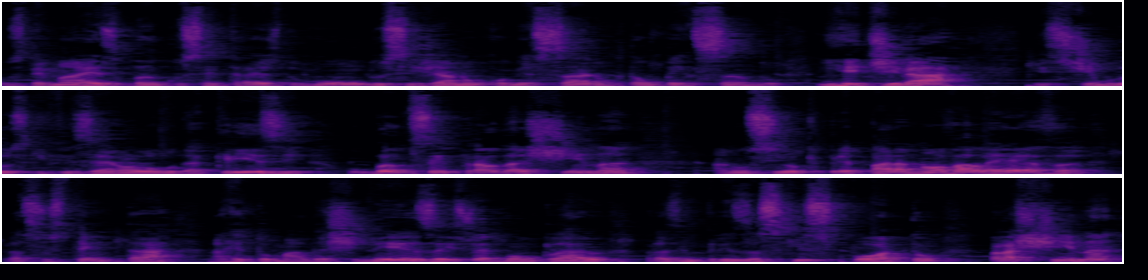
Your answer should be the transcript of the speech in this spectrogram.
os demais bancos centrais do mundo, se já não começaram, estão pensando em retirar estímulos que fizeram ao longo da crise, o Banco Central da China anunciou que prepara nova leva para sustentar a retomada chinesa. Isso é bom, claro, para as empresas que exportam para a China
